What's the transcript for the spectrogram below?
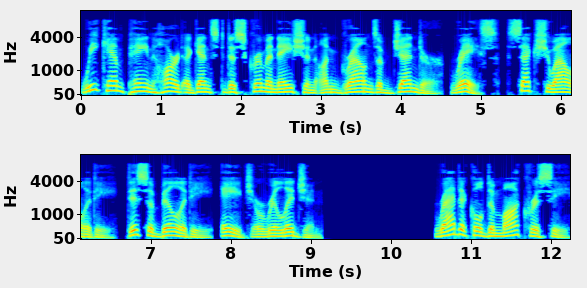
We campaign hard against discrimination on grounds of gender, race, sexuality, disability, age or religion. Radical democracy,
